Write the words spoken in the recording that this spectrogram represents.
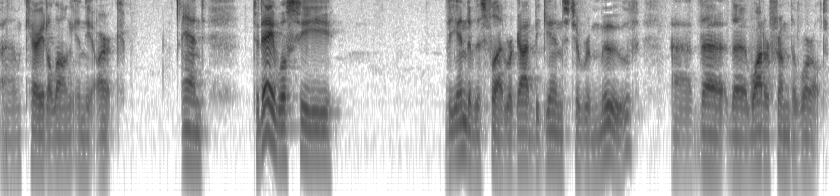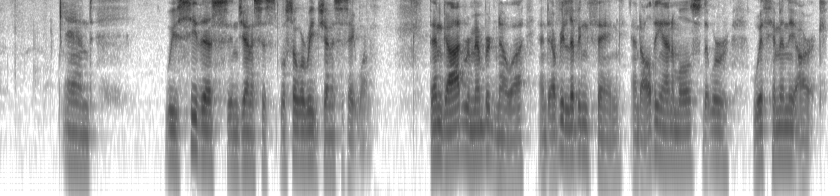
um, carried along in the ark. And today we'll see the end of this flood, where God begins to remove uh, the, the water from the world. And we see this in Genesis. Well, so we'll read Genesis 8 1. Then God remembered Noah and every living thing and all the animals that were with him in the ark.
